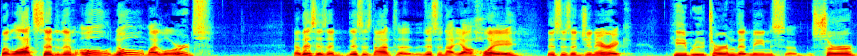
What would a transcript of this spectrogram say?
But Lot said to them, Oh, no, my lords. Now, this is, a, this is, not, uh, this is not Yahweh. This is a generic Hebrew term that means uh, sir,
